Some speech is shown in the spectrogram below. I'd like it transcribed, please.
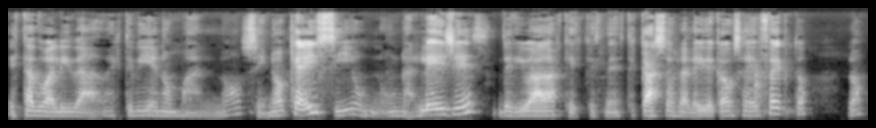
esta dualidad, este bien o mal, ¿no? Sino que hay sí unas leyes derivadas, que, en este caso es la ley de causa y efecto, ¿no?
